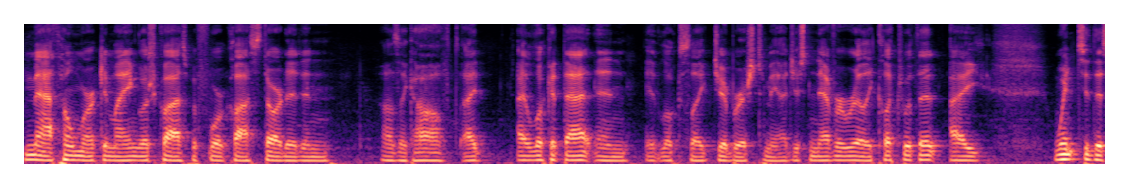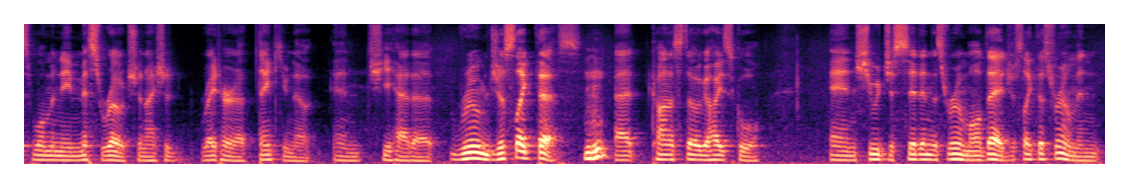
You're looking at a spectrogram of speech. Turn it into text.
math homework in my English class before class started, and I was like, oh, I I look at that and it looks like gibberish to me. I just never really clicked with it. I went to this woman named Miss Roach, and I should write her a thank you note. And she had a room just like this mm-hmm. at Conestoga High School, and she would just sit in this room all day, just like this room, and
